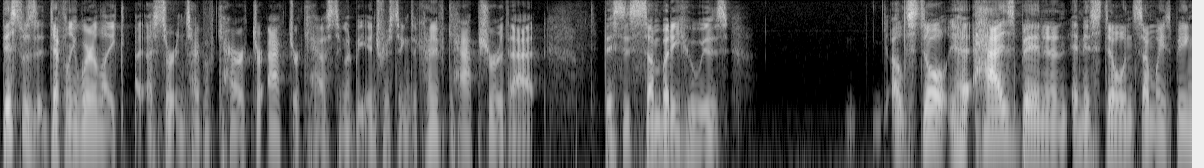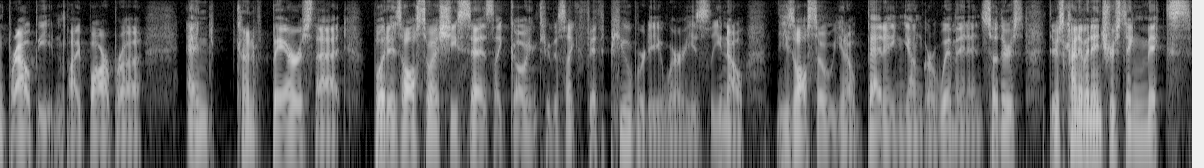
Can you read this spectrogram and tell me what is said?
this was definitely where like a, a certain type of character actor casting would be interesting to kind of capture that this is somebody who is uh, still has been and, and is still in some ways being browbeaten by Barbara and kind of bears that but is also as she says like going through this like fifth puberty where he's you know he's also you know betting younger women. And so there's there's kind of an interesting mix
